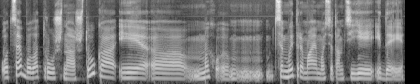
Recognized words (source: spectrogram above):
оце була трушна штука, і ми це ми тримаємося там цієї ідеї.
